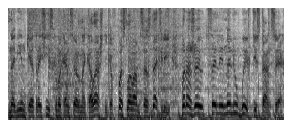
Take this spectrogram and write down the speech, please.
Новинки от российского концерна «Калашников», по словам создателей, поражают цели на любых дистанциях.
